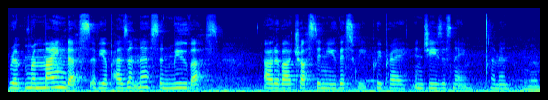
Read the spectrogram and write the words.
Re- remind us of your presentness and move us out of our trust in you this week, we pray. In Jesus' name, amen. Amen.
